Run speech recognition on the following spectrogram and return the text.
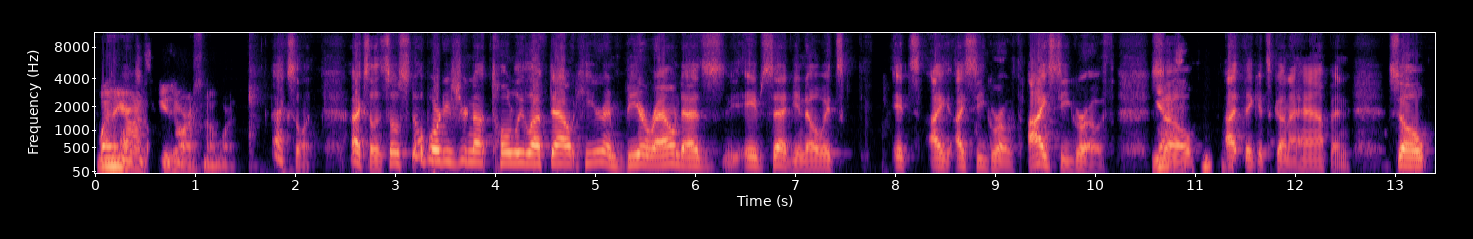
whether you're Excellent. on skis or a snowboard. Excellent. Excellent. So snowboarders, you're not totally left out here and be around, as Abe said, you know, it's it's I, I see growth. I see growth. Yes. So I think it's gonna happen. So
